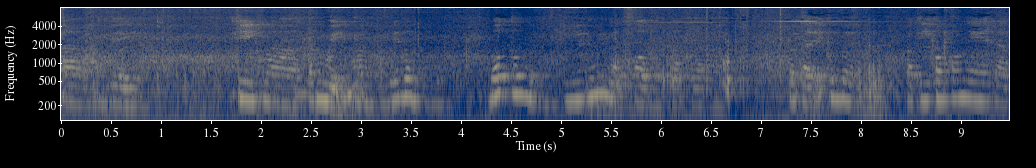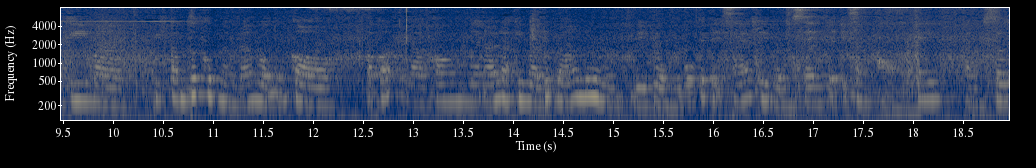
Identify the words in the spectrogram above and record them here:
à, về khi mà tâm nguyện mình nếu mà mình bớt có mình hiến một phần hoặc là cơ thể của mình. Và khi con có nghe là khi mà cái tâm thức của mình nó vẫn còn và có là con nghe nói là khi mà lúc đó nếu mình bị đụng vô cái thể xác thì mình sẽ dễ sang cái thành sân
